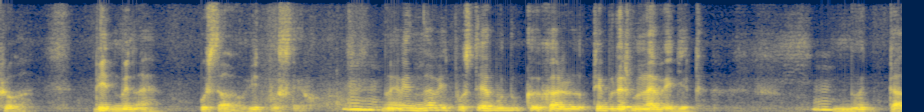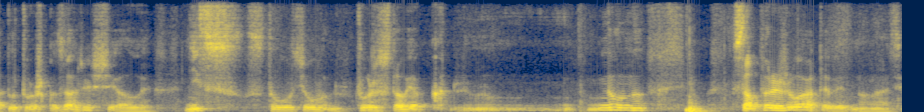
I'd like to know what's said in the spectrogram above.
що він мене уставив, відпустив. Ну, і він навіть відпустив, буду, каже, ти будеш мене видіти. Ну, тато трошки загрішив, але ніц з того цього теж став як. Ну, ну, став переживати, видно, на це.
